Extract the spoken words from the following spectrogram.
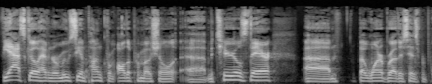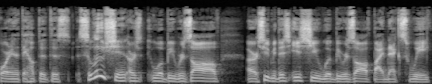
fiasco, having to remove CM Punk from all the promotional uh, materials there. Um, but Warner Brothers has reporting that they hope that this solution or will be resolved, or excuse me, this issue would be resolved by next week.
